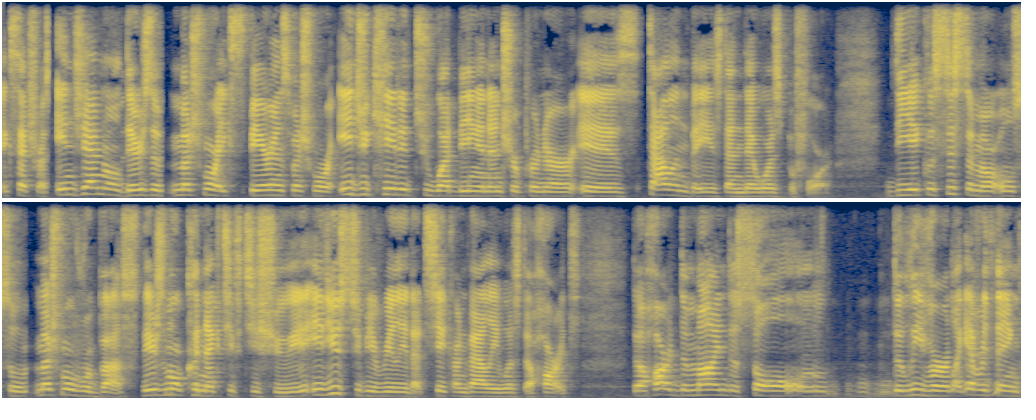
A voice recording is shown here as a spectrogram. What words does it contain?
etc in general there's a much more experience much more educated to what being an entrepreneur is talent based than there was before. The ecosystem are also much more robust. There's more connective tissue. It, it used to be really that silicon valley was the heart. The heart, the mind, the soul, the liver, like everything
